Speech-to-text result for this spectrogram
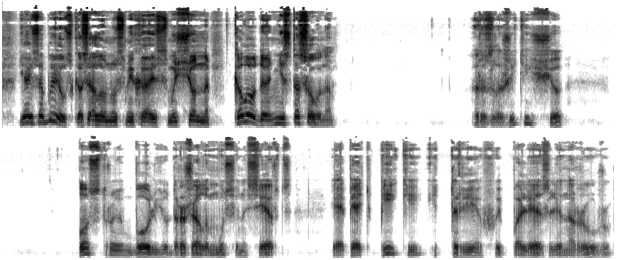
— Я и забыл, — сказал он, усмехаясь смущенно. — Колода не стасована. — Разложите еще. Острую болью дрожало Мусина сердце, и опять пики и трефы полезли наружу.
